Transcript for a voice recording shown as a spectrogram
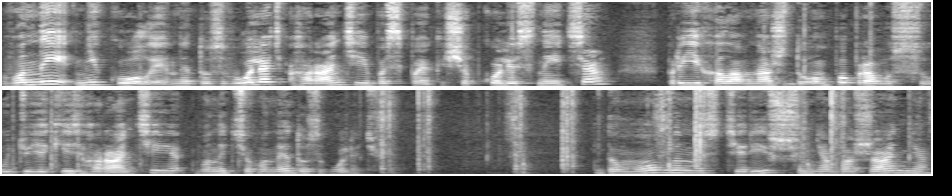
Вони ніколи не дозволять гарантії безпеки, щоб колісниця приїхала в наш дом по правосуддю, якісь гарантії, вони цього не дозволять. Домовленості, рішення, бажання.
